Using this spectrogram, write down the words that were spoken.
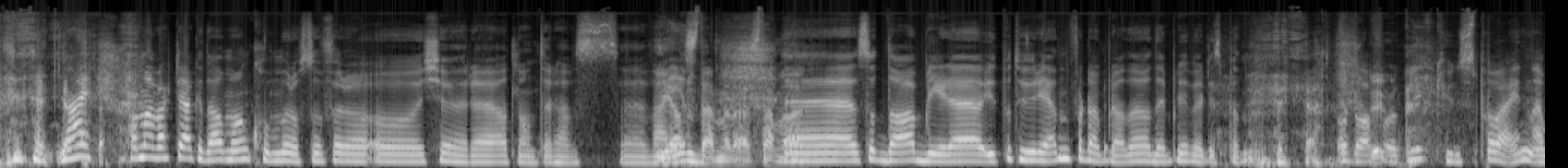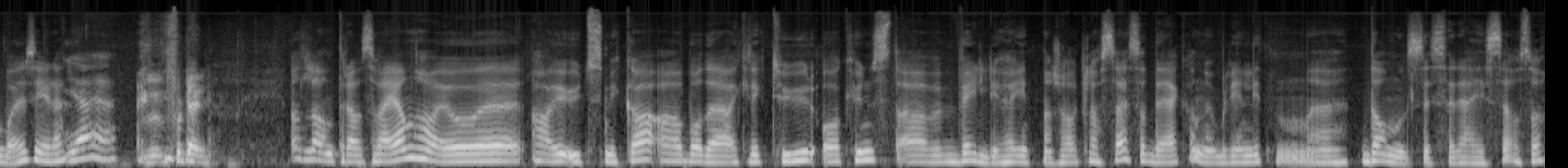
Nei, han har vært i Hakkadal, men han kommer også for å, å kjøre Atlanterhavsveien. Ja, stemmer det. stemmer det. Eh, Så da blir det ut på tur igjen for Dagbladet, og det blir veldig spennende. Og da får dere litt kunst på veien. Jeg bare sier det. Ja, ja. Fortell. Atlanterhavsveiene har jo, har jo utsmykka av både arkitektur og kunst av veldig høy internasjonal klasse, så det kan jo bli en liten eh, dannelsesreise også.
